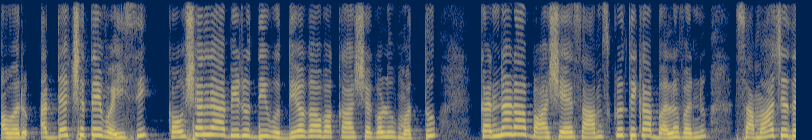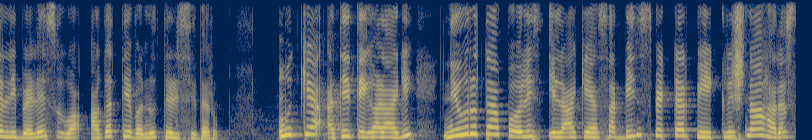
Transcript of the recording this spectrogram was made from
ಅವರು ಅಧ್ಯಕ್ಷತೆ ವಹಿಸಿ ಕೌಶಲ್ಯ ಅಭಿವೃದ್ಧಿ ಉದ್ಯೋಗಾವಕಾಶಗಳು ಮತ್ತು ಕನ್ನಡ ಭಾಷೆಯ ಸಾಂಸ್ಕೃತಿಕ ಬಲವನ್ನು ಸಮಾಜದಲ್ಲಿ ಬೆಳೆಸುವ ಅಗತ್ಯವನ್ನು ತಿಳಿಸಿದರು. ಮುಖ್ಯ ಅತಿಥಿಗಳಾಗಿ ನಿವೃತ್ತ ಪೊಲೀಸ್ ಇಲಾಖೆಯ ಸಬ್ ಇನ್ಸ್ಪೆಕ್ಟರ್ ಪಿ ಕೃಷ್ಣ ಹರಸ್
